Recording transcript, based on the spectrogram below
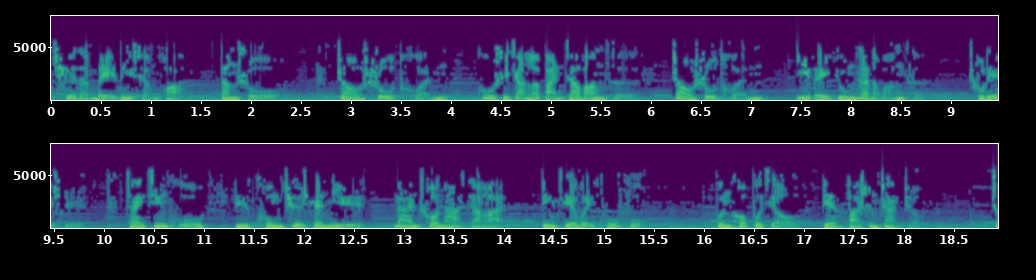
雀的美丽神话，当属赵树屯。故事讲了板家王子赵树屯，意为勇敢的王子。出猎时，在金湖与孔雀神女难绰那相爱，并结为夫妇。婚后不久，便发生战争。赵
